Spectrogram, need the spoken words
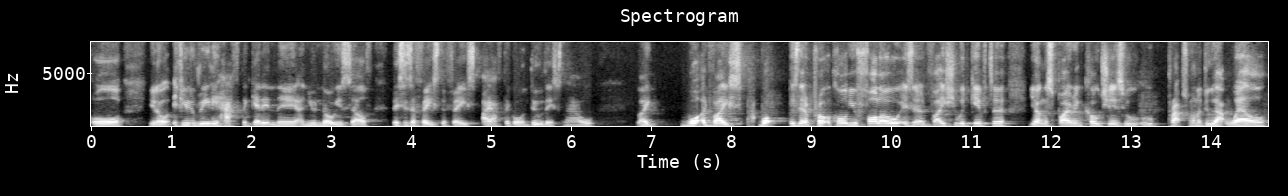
or you know, if you really have to get in there and you know yourself, this is a face to face, I have to go and do this now. Like, what advice? What is there a protocol you follow? Is there advice you would give to young aspiring coaches who, who perhaps want to do that well?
